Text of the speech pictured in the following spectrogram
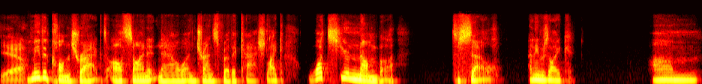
Yeah. Give me the contract. I'll sign it now and transfer the cash. Like, what's your number to sell? And he was like, um,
